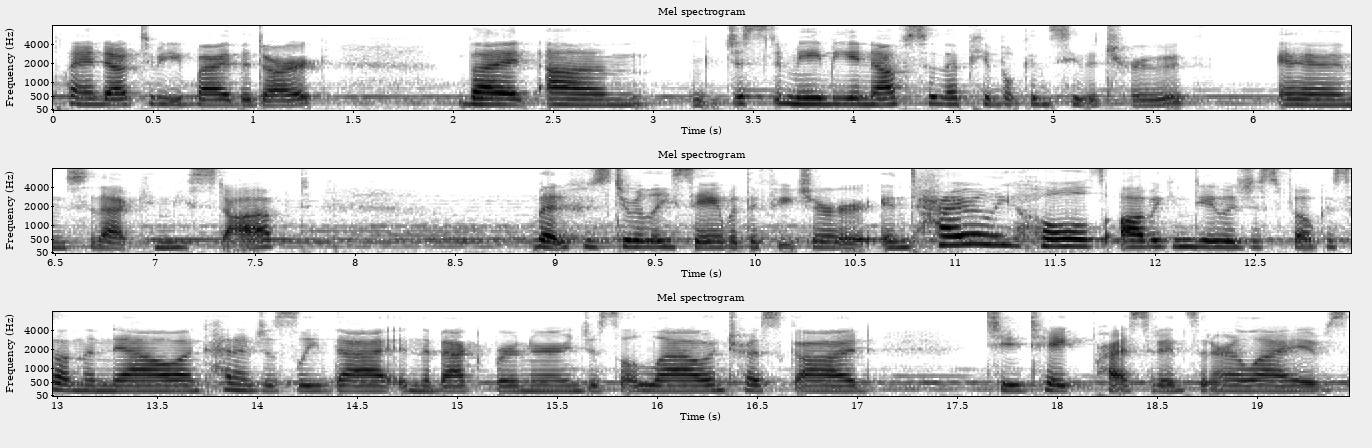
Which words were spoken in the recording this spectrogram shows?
planned out to be by the dark but um, just maybe enough so that people can see the truth and so that can be stopped. But who's to really say what the future entirely holds? All we can do is just focus on the now and kind of just leave that in the back burner and just allow and trust God to take precedence in our lives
